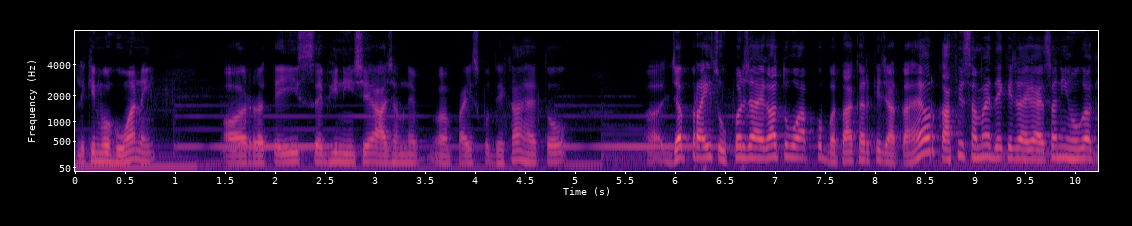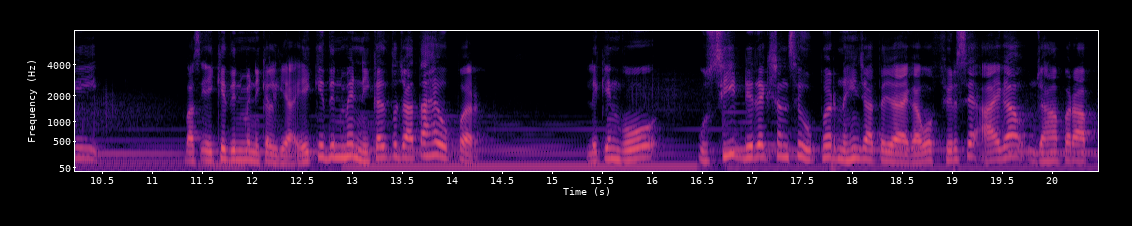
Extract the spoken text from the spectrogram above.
लेकिन वो हुआ नहीं और तेईस से भी नीचे आज हमने प्राइस को देखा है तो जब प्राइस ऊपर जाएगा तो वो आपको बता करके जाता है और काफ़ी समय दे के जाएगा। ऐसा नहीं होगा कि बस एक ही दिन में निकल गया। एक ही दिन में निकल तो जाता है ऊपर, लेकिन वो उसी डायरेक्शन से ऊपर नहीं जाते जाएगा वो फिर से आएगा जहाँ पर आप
